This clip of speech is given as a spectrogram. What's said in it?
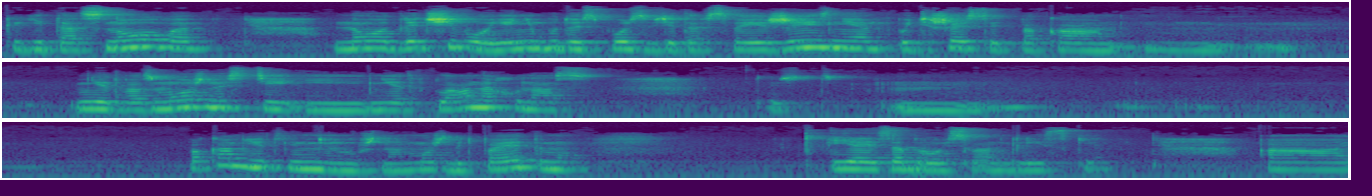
какие-то основы, но для чего? Я не буду использовать это в своей жизни, путешествовать пока нет возможности и нет в планах у нас. То есть пока мне это не нужно. Может быть, поэтому я и забросила английский. А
